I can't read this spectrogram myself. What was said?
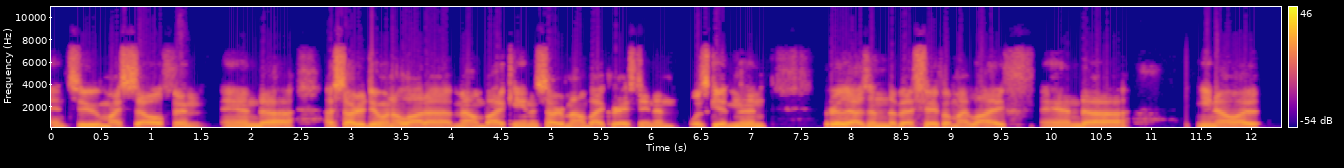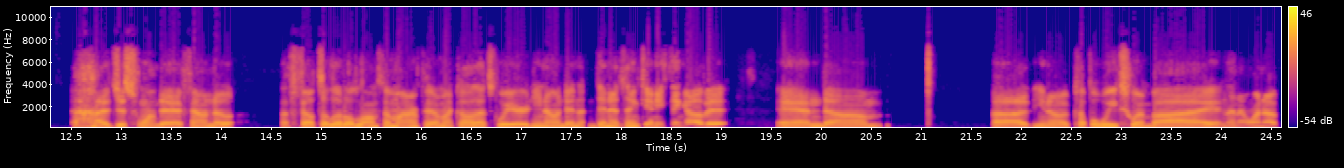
into myself and, and, uh, I started doing a lot of mountain biking and started mountain bike racing and was getting in, really, I was in the best shape of my life. And, uh, you know, I, I just one day I found a, I felt a little lump in my armpit. I'm like, oh, that's weird, you know, and didn't, didn't think anything of it. And, um, uh, you know, a couple weeks went by, and then I went up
